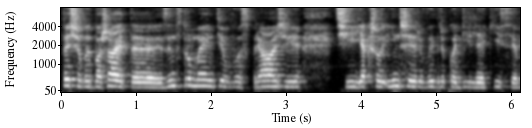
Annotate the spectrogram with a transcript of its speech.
те, що ви бажаєте з інструментів, з пряжі, чи якщо інший вид рукоділля, якісь е,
